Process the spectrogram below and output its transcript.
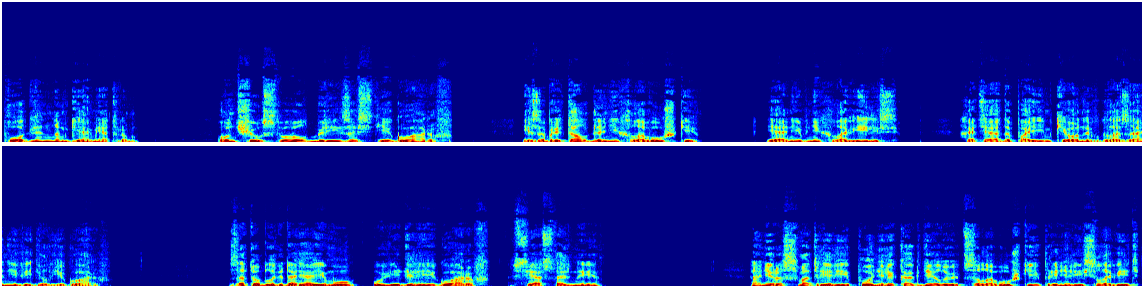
подлинным геометром. Он чувствовал близость ягуаров, изобретал для них ловушки, и они в них ловились, хотя до поимки он и в глаза не видел ягуаров. Зато благодаря ему увидели ягуаров все остальные. Они рассмотрели и поняли, как делаются ловушки, и принялись ловить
